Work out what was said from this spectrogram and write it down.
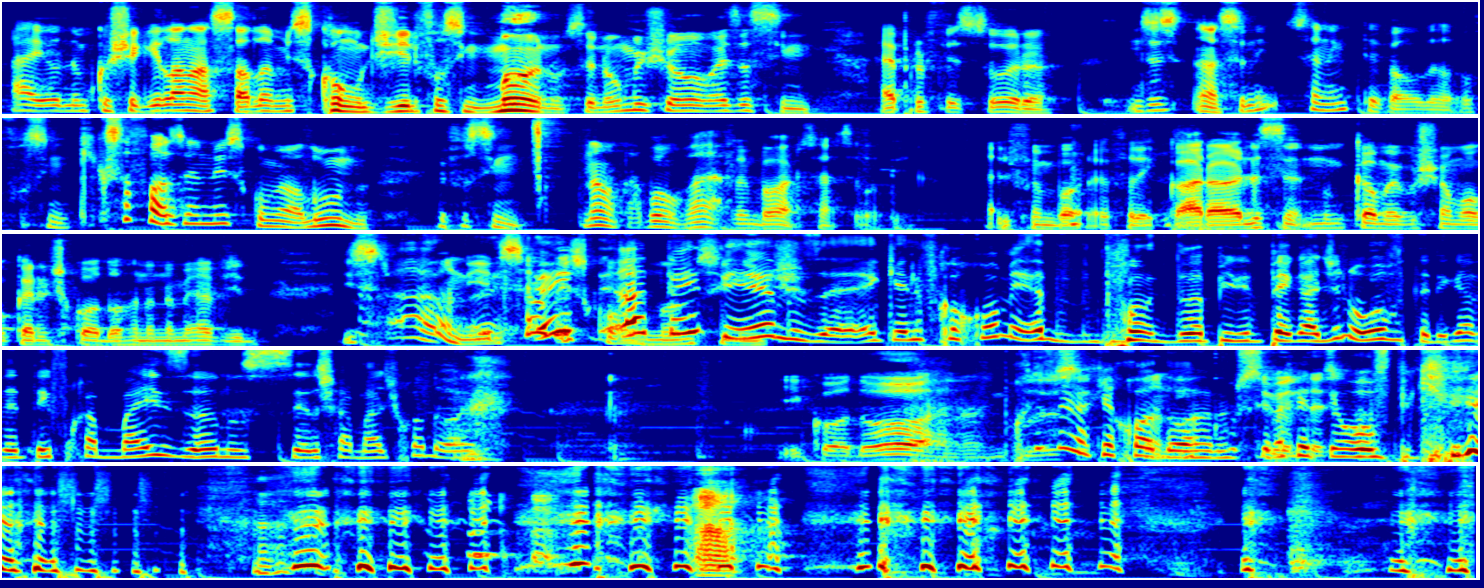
Aí eu lembro que eu cheguei lá na sala, me escondi, ele falou assim, mano, você não me chama mais assim. Aí a professora, não sei se, ah, você nem, você nem teve aula dela, ela falou assim, o que, que você tá fazendo isso com o meu aluno? Ele falou assim, não, tá bom, vai, vai embora, sabe, sei lá o. Aí ele foi embora, eu falei, caralho, você nunca mais vou chamar o cara de codorna na minha vida. Isso, mano, e ele saiu da eu, escola Ah, eu até entendo, Zé. É que ele ficou com medo do, do apelido pegar de novo, tá ligado? Ele tem que ficar mais anos sendo chamado de Codorna. E codorna. Por que será que é mano, Codorna? Será que ele tem um ovo pequeno?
